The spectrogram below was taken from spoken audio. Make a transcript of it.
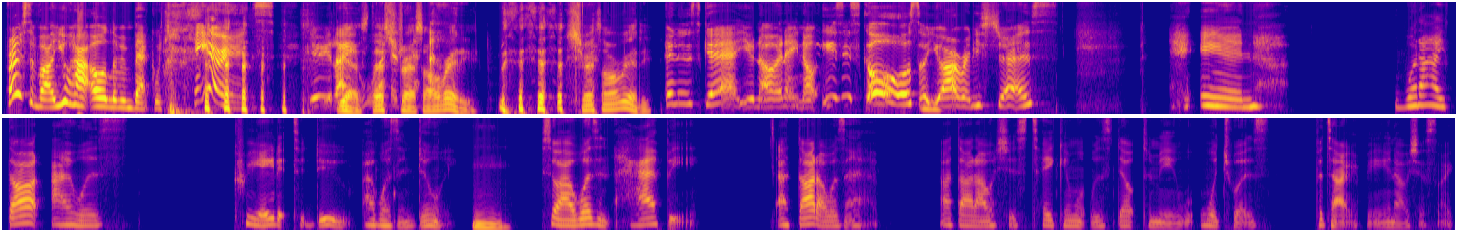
First of all, you how old living back with your parents? Like, yes, that's stress that?" already. stress already. and it's SCAD, you know, it ain't no easy school, so Mm-hmm. you're already stressed. And what I thought I was created to do, I wasn't doing. Mm. So I wasn't happy. I thought I wasn't happy. I thought I was just taking what was dealt to me, which was photography. And I was just like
